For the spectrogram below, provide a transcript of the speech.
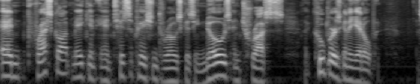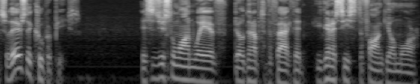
and Prescott making anticipation throws because he knows and trusts that Cooper is going to get open. So there's the Cooper piece. This is just a long way of building up to the fact that you're going to see Stephon Gilmore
